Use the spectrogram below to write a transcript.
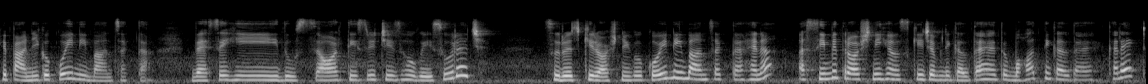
के पानी को कोई नहीं बाँध सकता। वैसे ही दूसरा और तीसरी चीज़ हो गई सूरज। सूरज की रोशनी को कोई नहीं बाँध सकता, है ना? असीमित रोशनी है उसकी, जब निकलता है तो बहुत निकलता है करेक्ट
